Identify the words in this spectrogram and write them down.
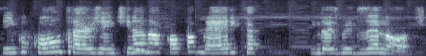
5 contra a Argentina na Copa América em 2019.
